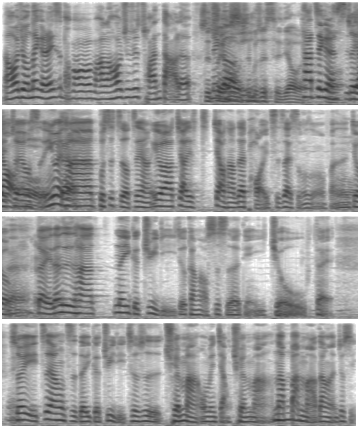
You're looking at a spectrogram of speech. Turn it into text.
然后就那个人一直跑跑跑跑，然后就去传达了是最那个后是不是死掉了？他这个人死掉了，最后死因为他不是只有这样，又要叫叫他再跑一次，再什么什么，反正就对，但是他那一个距离就刚好四十二点一九五，对，所以这样子的一个距离就是全马，我们讲全马，那半马当然就是一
